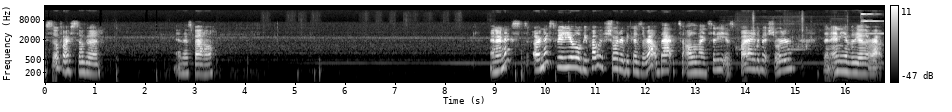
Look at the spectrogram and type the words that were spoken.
So far, so good in this battle. And our next our next video will be probably shorter because the route back to Olivine City is quite a bit shorter than any of the other routes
